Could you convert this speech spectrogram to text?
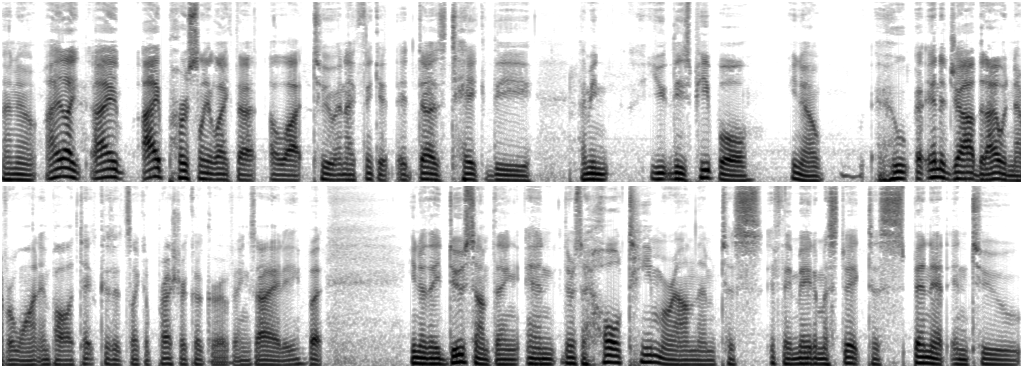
I know. I like I I personally like that a lot too and I think it it does take the I mean you these people, you know, who in a job that I would never want in politics because it's like a pressure cooker of anxiety, but you know they do something and there's a whole team around them to if they made a mistake to spin it into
